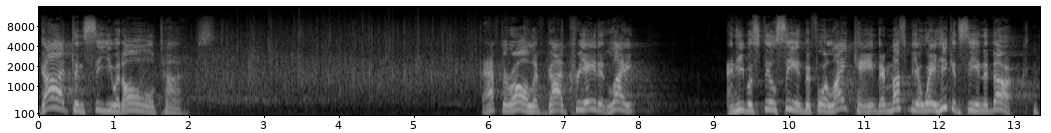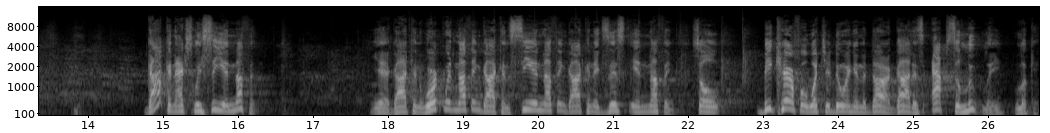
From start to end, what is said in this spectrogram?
God can see you at all times. After all, if God created light and he was still seeing before light came, there must be a way he could see in the dark. God can actually see in nothing. Yeah, God can work with nothing, God can see in nothing, God can exist in nothing. So be careful what you're doing in the dark. God is absolutely looking.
